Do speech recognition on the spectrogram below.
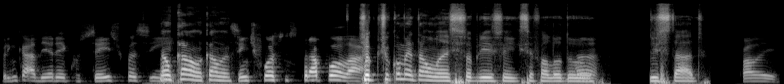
brincadeira aí com vocês, tipo assim, Não, calma, calma. se a gente fosse extrapolar. Deixa eu, deixa eu comentar um lance sobre isso aí que você falou do, Ah, do Estado. fala aí.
